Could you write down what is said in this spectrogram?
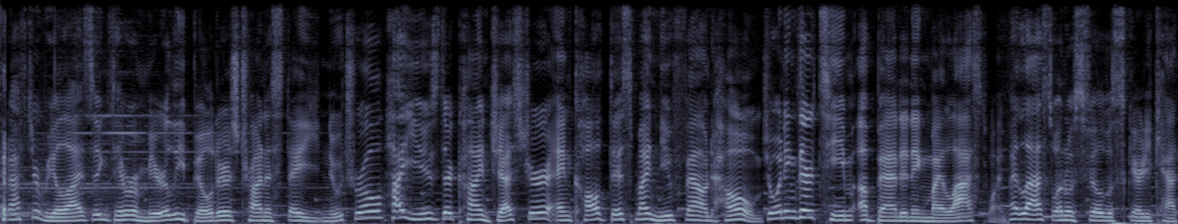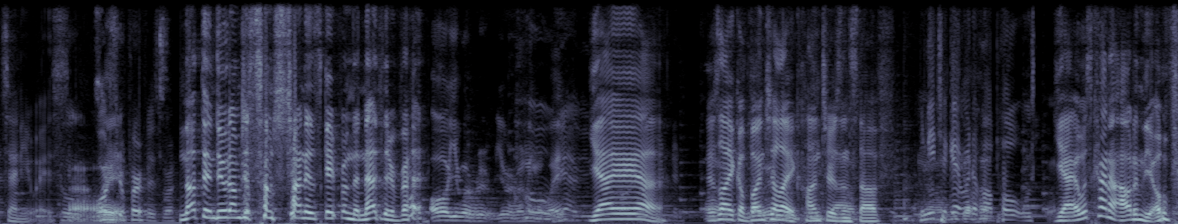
But after realizing they were merely builders trying to stay neutral, I used their kind gesture and called this my newfound home, joining their team, abandoning my last one. My last one was filled with scaredy cats anyways. Oh, What's your purpose, bro? Nothing, dude. I'm just I'm just trying to escape from the nether, bro. Oh, you were you were running oh, away. Yeah, yeah, yeah. There's like a bunch of like hunters and stuff. We need to get rid of our portals. Yeah, it was kind of out in the open.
